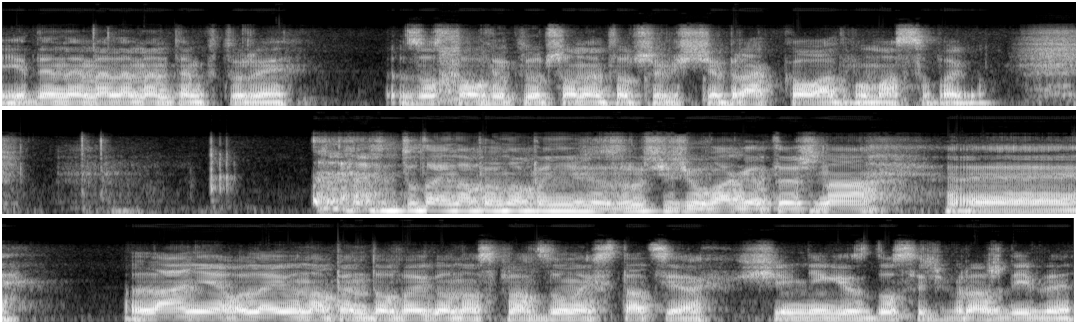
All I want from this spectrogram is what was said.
Jedynym elementem, który został wykluczony, to oczywiście brak koła dwumasowego. Tutaj na pewno powinniśmy zwrócić uwagę też na e, lanie oleju napędowego na sprawdzonych stacjach. Silnik jest dosyć wrażliwy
